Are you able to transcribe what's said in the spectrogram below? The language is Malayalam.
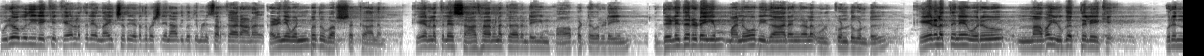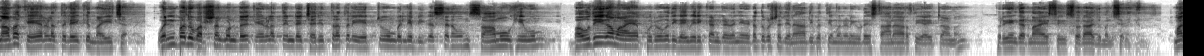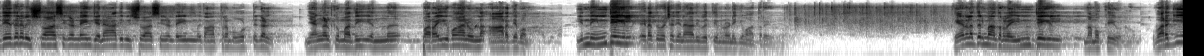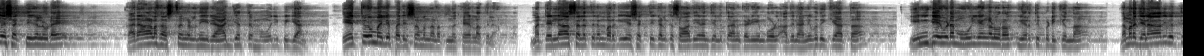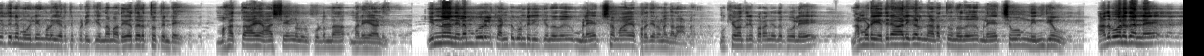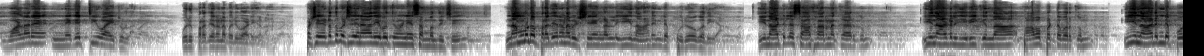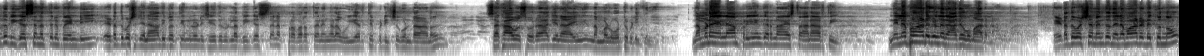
പുരോഗതിയിലേക്ക് കേരളത്തിലെ നയിച്ചത് ഇടതുപക്ഷ ജനാധിപത്യ സർക്കാരാണ്. കഴിഞ്ഞ ഒൻപത് വർഷക്കാലം കേരളത്തിലെ സാധാരണക്കാരന്റെയും പാവപ്പെട്ടവരുടെയും ദളിതരുടെയും മനോവികാരങ്ങളെ ഉൾക്കൊണ്ടുകൊണ്ട് കേരളത്തിനെ ഒരു നവയുഗത്തിലേക്ക് ഒരു നവ കേരളത്തിലേക്ക് നയിച്ച ഒൻപത് വർഷം കൊണ്ട് കേരളത്തിന്റെ ചരിത്രത്തിലെ ഏറ്റവും വലിയ വികസനവും സാമൂഹ്യവും ഭൗതികമായ പുരോഗതി കൈവരിക്കാൻ കഴിഞ്ഞ ഇടതുപക്ഷ ജനാധിപത്യ മുന്നണിയുടെ സ്ഥാനാർത്ഥിയായിട്ടാണ് പ്രിയങ്കരനായ ശ്രീ സ്വരാജ് മത്സരിക്കുന്നത്. മതേതര വിശ്വാസികളുടെയും ജനാധി വിശ്വാസികളുടെയും മാത്രം വോട്ടുകൾ ഞങ്ങൾക്ക് മതി എന്ന് പറയുവാനുള്ള ആർജവം ഇന്ന് ഇന്ത്യയിൽ ഇടതുപക്ഷ ജനാധിപത്യ മുന്നണിക്ക് മാത്രമേ ഉള്ളൂ. കേരളത്തിൽ മാത്രമല്ല ഇന്ത്യയിൽ നമുക്കേ ഉള്ളൂ. വർഗീയ ശക്തികളുടെ കരാളഹസ്തങ്ങളിൽ നീ രാജ്യത്തെ മോചിപ്പിക്കാൻ ഏറ്റവും വലിയ പരിശ്രമം നടത്തുന്ന കേരളത്തിലാണ്. മറ്റെല്ലാ സ്ഥലത്തിലും വർഗീയ ശക്തികൾക്ക് സ്വാധീനം ചെലുത്താൻ കഴിയുമ്പോൾ അതിന് അനുവദിക്കാത്ത ഇന്ത്യയുടെ മൂല്യങ്ങൾ ഉയർത്തിപ്പിടിക്കുന്ന നമ്മുടെ ജനാധിപത്യത്തിന്റെ മൂല്യങ്ങൾ ഉയർത്തിപ്പിടിക്കുന്ന മതേതരത്വത്തിന്റെ മഹത്തായ ആശയങ്ങൾ ഉൾക്കൊള്ളുന്ന മലയാളി. ഇന്ന് നിലമ്പൂരിൽ കണ്ടുകൊണ്ടിരിക്കുന്നത് മ്ലേച്ഛമായ പ്രചരണങ്ങളാണ്. മുഖ്യമന്ത്രി പറഞ്ഞതുപോലെ നമ്മുടെ എതിരാളികൾ നടത്തുന്നത് മ്ലേച്ഛവും നിന്ദ്യവും. അതുപോലെ തന്നെ വളരെ നെഗറ്റീവായിട്ടുള്ള ഒരു പ്രചരണ പരിപാടികളാണ്. പക്ഷെ ഇടതുപക്ഷ ജനാധിപത്യ മുന്നണിയെ സംബന്ധിച്ച് നമ്മുടെ പ്രചരണ വിഷയങ്ങൾ ഈ നാടിന്റെ പുരോഗതിയാണ്. ഈ നാട്ടിലെ സാധാരണക്കാർക്കും ഈ നാട്ടിൽ ജീവിക്കുന്ന പാവപ്പെട്ടവർക്കും ഈ നാടിന്റെ പൊതുവികസനത്തിന് വേണ്ടി ഇടതുപക്ഷ ജനാധിപത്യ മുന്നണി ചെയ്തിട്ടുള്ള വികസന പ്രവർത്തനങ്ങളെ ഉയർത്തിപ്പിടിച്ചുകൊണ്ടാണ് സഖാവ് സ്വരാജിനായി നമ്മൾ വോട്ട് പിടിക്കുന്നത്. നമ്മുടെ എല്ലാം പ്രിയങ്കരനായ സ്ഥാനാർത്ഥി നിലപാടുകളുടെ രാജകുമാരനാണ്. ഇടതുപക്ഷം എന്ത് നിലപാടെടുക്കുന്നു?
